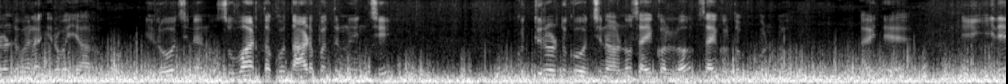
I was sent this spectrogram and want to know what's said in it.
రెండు వేల ఇరవై ఆరు. ఈరోజు నేను సువార్తకు తాడపత్రి నుంచి గుత్తి రోడ్డుకు వచ్చినాను సైకిల్లో సైకిల్ తొక్కుకుంటూ. అయితే ఈ ఇదే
